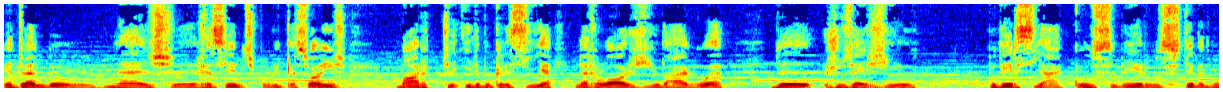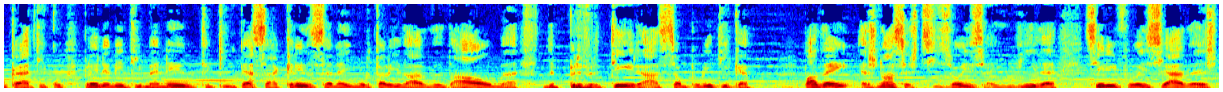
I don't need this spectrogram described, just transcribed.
Entrando nas eh, recentes publicações, Morte e Democracia na Relógio d'Água, de José Gil, Poder-se-á conceber um sistema democrático plenamente imanente que impeça a crença na imortalidade da alma de perverter a ação política? Podem as nossas decisões em vida ser influenciadas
